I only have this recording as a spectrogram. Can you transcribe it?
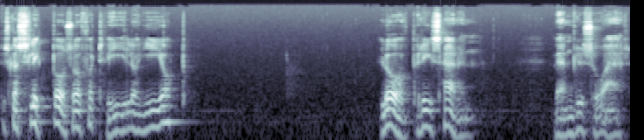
Du skal slippe også å fortvile og gi opp. Lovpris Herren, hvem du så er,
